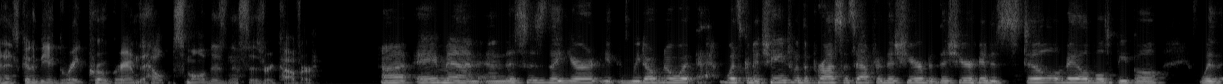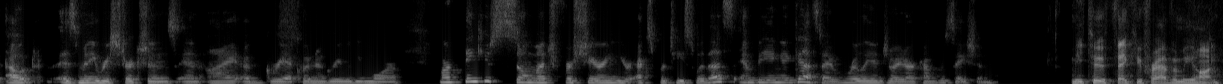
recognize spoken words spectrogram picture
and it's going to be a great program to help small businesses recover. Uh, amen. And this is the year we don't know what what's going to change with the process after this year, but this year it is still available to people without as many restrictions. And I agree. I couldn't agree with you more. Mark, thank you so much for sharing your expertise with us and being a guest. I really enjoyed our conversation. Me too. Thank you for having me on.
